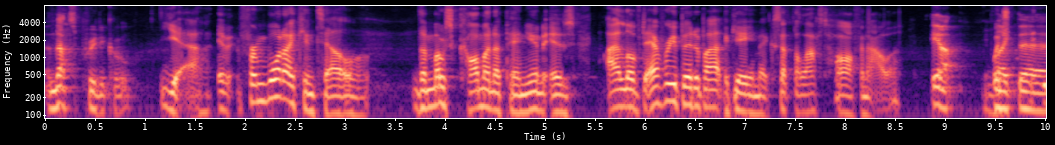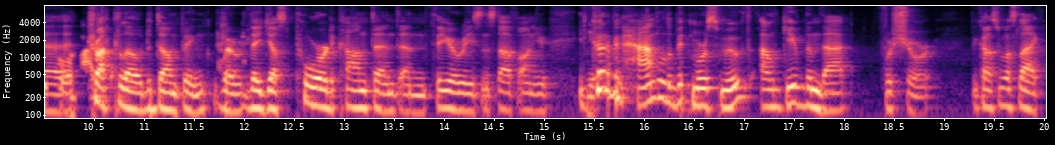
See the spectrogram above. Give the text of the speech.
And that's pretty cool. Yeah, if, from what I can tell, the most common opinion is I loved every bit about the game except the last half an hour. Yeah, like the truckload dumping where they just poured content and theories and stuff on you. It could have been handled a bit more smooth. I'll give them that for sure because it was like,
